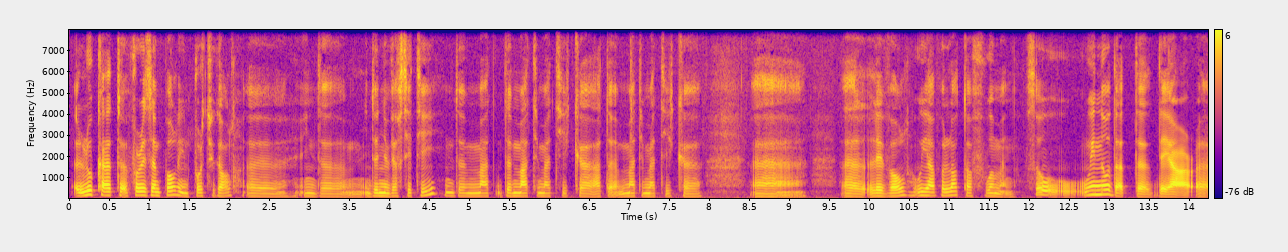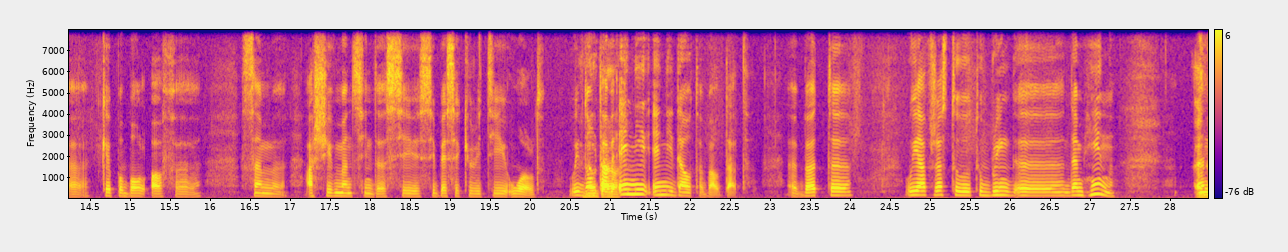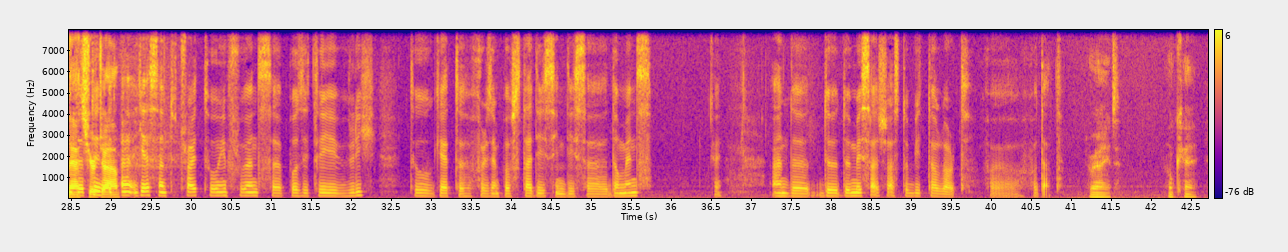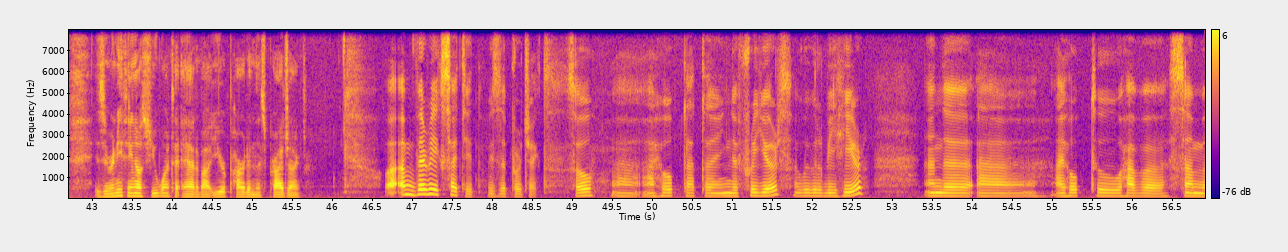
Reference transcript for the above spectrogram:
look at, uh, for example, in Portugal, in, the, in the university, in the, mat the mathematic, at the mathematic level, we have a lot of women. So we know that they are capable of some achievements in the cybersecurity world. We don't have any, any doubt about that. Uh, but uh, we have just to, to bring uh, them in. And, that's uh, your job? uh, yes, and to try to influence uh, positively to get, uh, for example, studies in these uh, domains. Okay, and uh, the the message has to be tailored for, for that. Right. Okay. Is there anything else you want to add about your part in this project? I'm very excited with the project. So uh, I hope that uh, in the three years we will be here, and uh, I hope to have some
